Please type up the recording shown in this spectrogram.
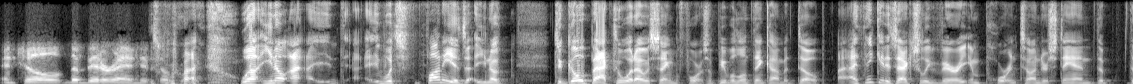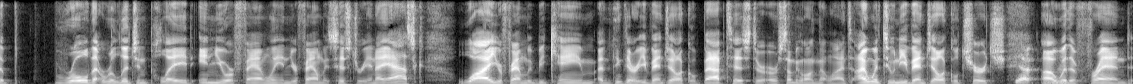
until the bitter end. It feels right. like. Well, you know, I, I, what's funny is you know. To go back to what I was saying before, so people don't think I'm a dope, I think it is actually very important to understand the the role that religion played in your family and your family's history. And I ask why your family became, I think they're evangelical Baptist or, or something along that lines. I went to an evangelical church Yeah. uh, with a friend.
